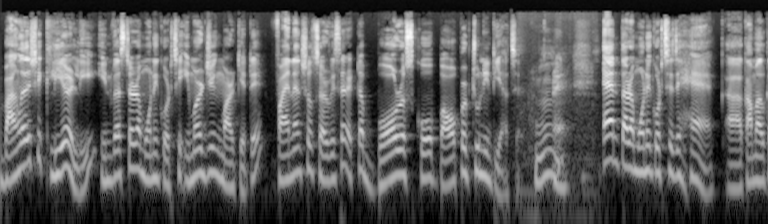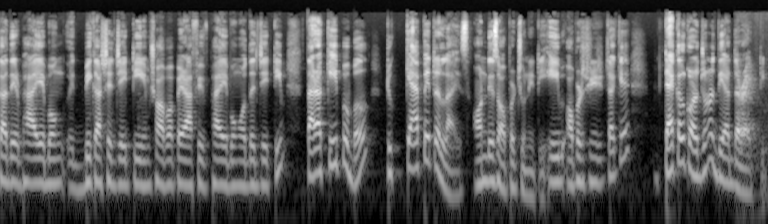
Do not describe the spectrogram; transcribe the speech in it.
বাংলাদেশে ক্লিয়ারলি ইনভেস্টাররা মনে করছে ইমার্জিং মার্কেটে ফাইন্যান্সিয়াল সার্ভিসের একটা বড় স্কোপ বা অপরচুনিটি আছে অ্যান্ড তারা মনে করছে যে হ্যাঁ কামাল কাদের ভাই এবং বিকাশের যে টিম সভাপের আফিফ ভাই এবং ওদের যে টিম তারা capable to capitalise on this opportunity এই অপরচুনিটিটাকে ট্যাকল করার জন্য they are the right team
